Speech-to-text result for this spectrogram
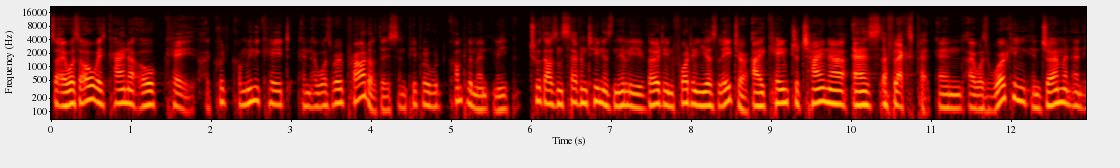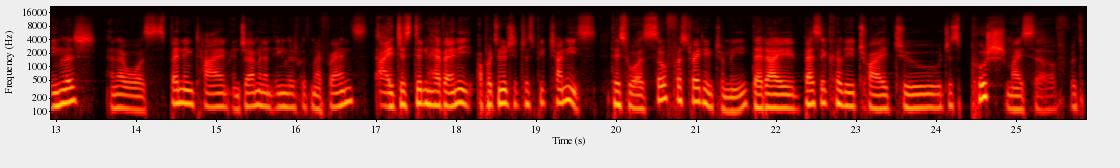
So I was always kind of okay. I could communicate and I was very proud of this, and people would compliment me. 2017 is nearly 13, 14 years later. I came to China as a flexpat and I was working in German and English and I was spending time in German and English with my friends. I just didn't have any opportunity to speak Chinese. This was so frustrating to me that I basically tried to just push myself with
